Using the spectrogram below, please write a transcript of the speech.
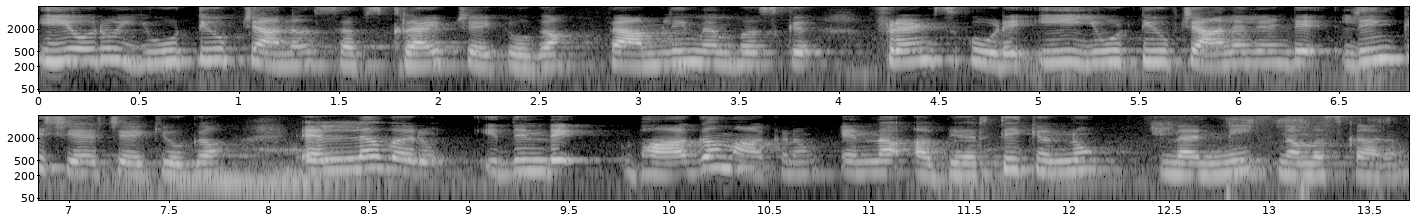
ഈ ഒരു യൂട്യൂബ് ചാനൽ സബ്സ്ക്രൈബ് ചെയ്യുക ഫാമിലി മെമ്പേഴ്സ്ക്ക് ഫ്രണ്ട്സ് കൂടെ ഈ യൂട്യൂബ് ചാനലിന്റെ ലിങ്ക് ഷെയർ ചെയ്യുക എല്ലാവരും ഇതിന്റെ ഭാഗമാക്കണം എന്ന് അഭ്യർത്ഥിക്കുന്നു. നന്ദി നമസ്കാരം.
